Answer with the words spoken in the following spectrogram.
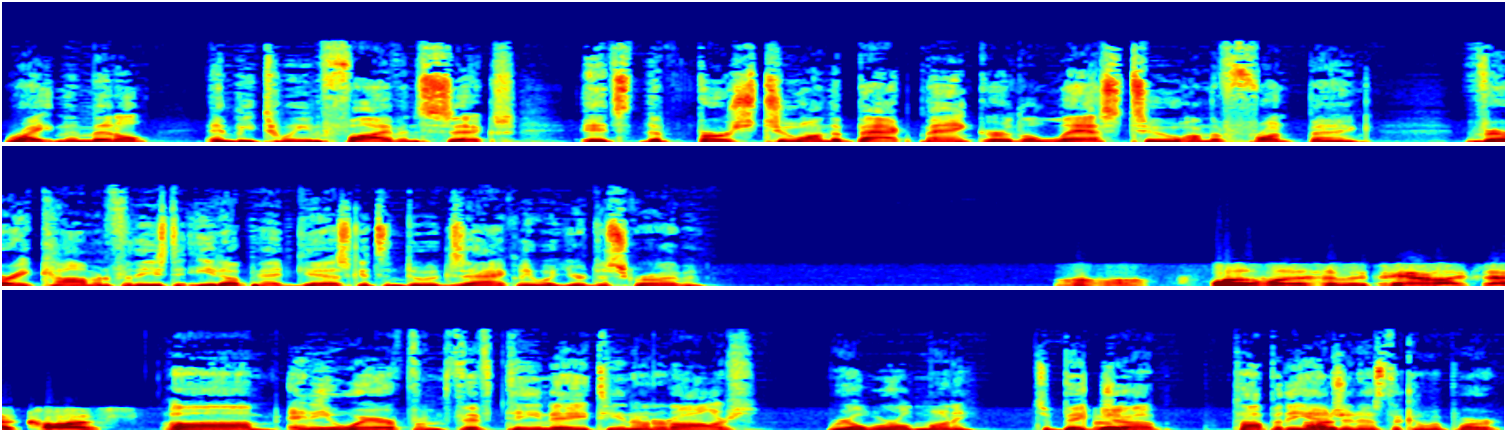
right in the middle, and between five and six. It's the first two on the back bank or the last two on the front bank. Very common for these to eat up head gaskets and do exactly what you're describing. Uh-huh. What, what does a repair like that cost? Um, anywhere from fifteen to eighteen hundred dollars, real world money. It's a big job. Top of the engine has to come apart.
